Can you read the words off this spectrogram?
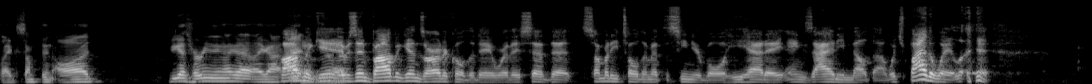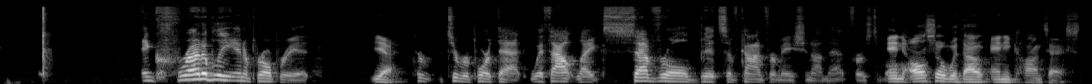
like something odd? Have you guys heard anything like that? Like Bob I, McGinn, it was in Bob McGinn's article today where they said that somebody told him at the Senior Bowl he had a anxiety meltdown. Which, by the way, incredibly inappropriate yeah. to, to report that without like several bits of confirmation on that first of all. And also without any context.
